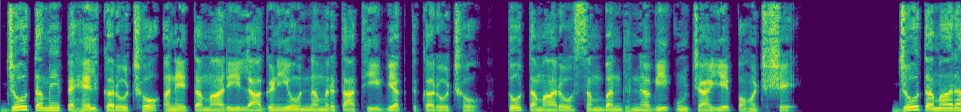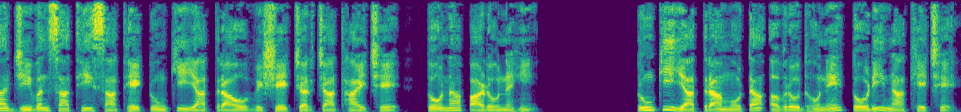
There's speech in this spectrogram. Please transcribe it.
જો તમે પહેલ કરો છો અને તમારી લાગણીઓ નમ્રતાથી વ્યક્ત કરો છો, તો તમારો સંબંધ નવી ઊંચાઈએ પહોંચશે. જો તમારા જીવનસાથી સાથે ટૂંકી યાત્રાઓ વિશે ચર્ચા થાય છે, તો ના પાડો નહીં. ટૂંકી યાત્રા મોટા અવરોધોને તોડી નાખે છે.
